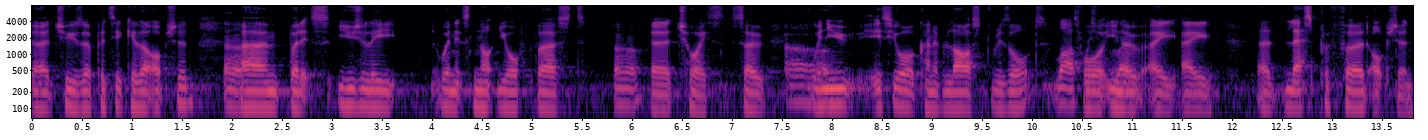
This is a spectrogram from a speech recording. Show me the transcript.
uh, choose a particular option, um, but it's usually when it's not your 1st uh-huh. uh, choice. So, when you it's your kind of last resort, Last or resort, you know a, a, a less preferred option.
